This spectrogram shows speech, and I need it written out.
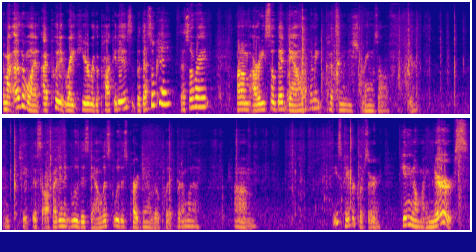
and my other one, I put it right here where the pocket is, but that's okay. That's all right. Um, I already sewed that down. Let me cut some of these strings off here. take this off. I didn't glue this down. Let's glue this part down real quick, but I'm going to, um, these paper clips are getting on my nerves.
